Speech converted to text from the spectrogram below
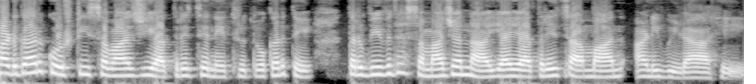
हडगार कोष्टी समाज यात्रेचे नेतृत्व करते तर विविध समाजांना या यात्रेचा मान आणि विडा आहे.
